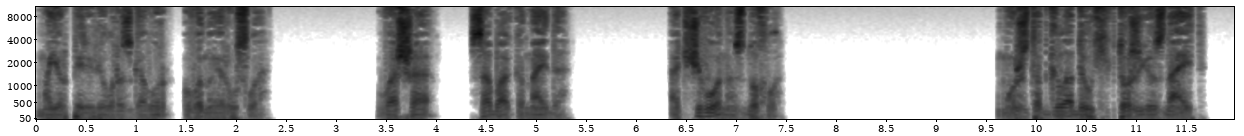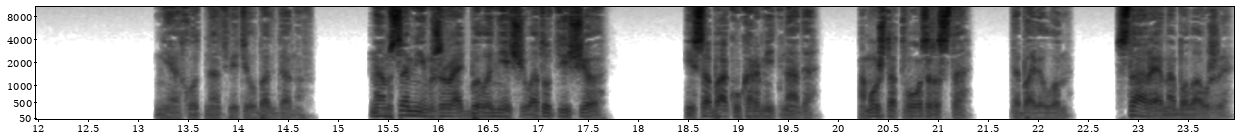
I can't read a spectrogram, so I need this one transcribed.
майор перевел разговор в иное русло. Ваша собака Найда. От чего она сдохла? Может, от голодухи, кто же ее знает? Неохотно ответил Богданов. Нам самим жрать было нечего, а тут еще и собаку кормить надо. А может, от возраста, — добавил он. Старая она была уже.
